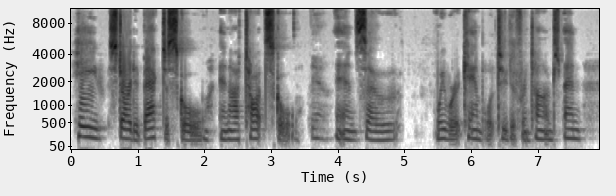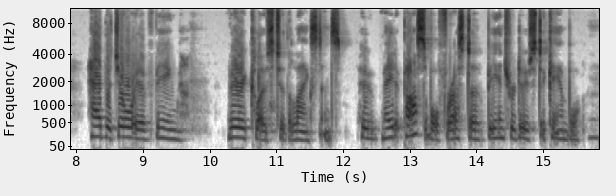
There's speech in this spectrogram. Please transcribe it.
he started back to school and I taught school. Yeah. And so we were at Campbell at two different times and had the joy of being very close to the Langstons who made it possible for us to be introduced to Campbell. Yeah.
